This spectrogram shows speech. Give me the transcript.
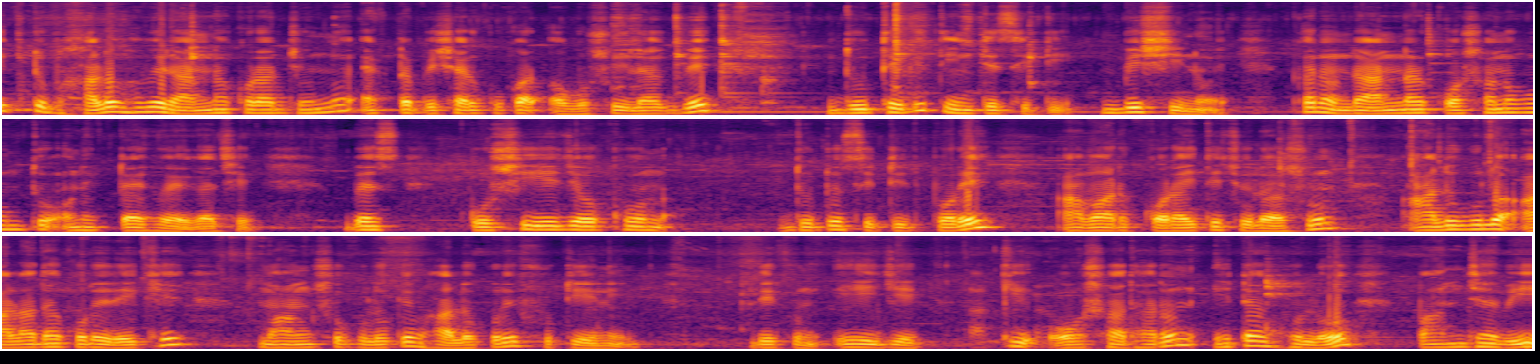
একটু ভালোভাবে রান্না করার জন্য একটা প্রেশার কুকার অবশ্যই লাগবে, দু থেকে তিনটে সিটি। বেশি নয়, কারণ রান্নার কষানো কিন্তু অনেকটাই হয়ে গেছে। ব্যাস, কষিয়ে যখন দুটো সিটির পরে আবার কড়াইতে চলে আসুন, আলুগুলো আলাদা করে রেখে মাংসগুলোকে ভালো করে ফুটিয়ে নিন। দেখুন, এই যে কি অসাধারণ, এটা হলো পাঞ্জাবি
